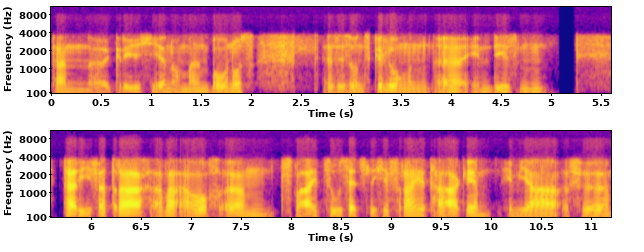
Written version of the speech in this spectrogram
dann äh, kriege ich hier nochmal einen Bonus. Es ist uns gelungen, äh, in diesem Tarifvertrag aber auch ähm, zwei zusätzliche freie Tage im Jahr für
